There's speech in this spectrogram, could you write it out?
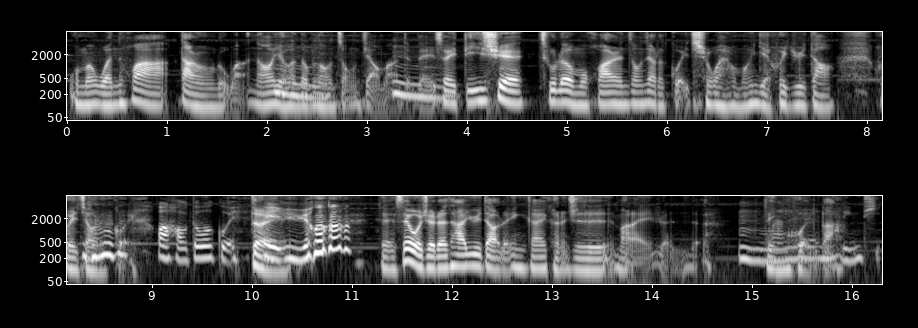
我们文化大熔炉嘛，然后有很多不同的宗教嘛，对不对？所以，的确，除了我们华人宗教的鬼之外，我们也会遇到回教的鬼。哇，好多鬼可以 遇哦。对，所以我觉得他遇到的应该可能就是马来人的。嗯，灵魂吧，灵体，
